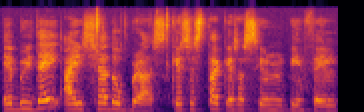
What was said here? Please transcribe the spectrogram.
Everyday Eyeshadow Brush, que es esta, que es así un pincel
